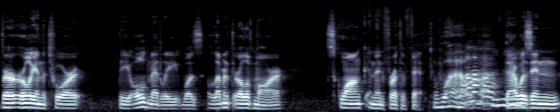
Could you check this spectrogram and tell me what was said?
very early in the tour the old medley was 11th earl of mar squonk and then firth of fifth. Wow. Mm-hmm. that was in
